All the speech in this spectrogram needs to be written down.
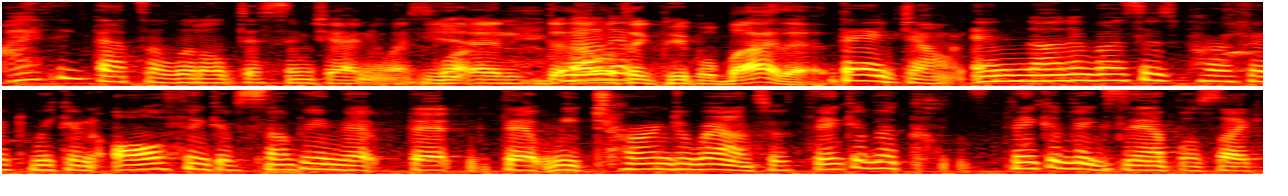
I think that's a little disingenuous. Yeah, and I don't think people buy that. They don't, and none of us is perfect. We can all think of something that, that, that we turned around. So think of a, think of examples like,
